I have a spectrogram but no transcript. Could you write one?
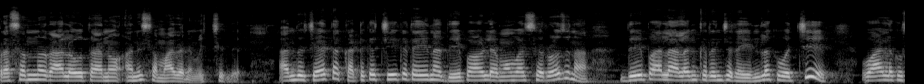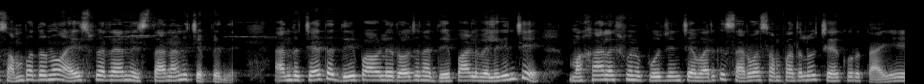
ప్రసన్నరాలవుతాను అని సమాధానమిచ్చింది. అందుచేత కటిక చీకటైన దీపావళి అమావాస్య రోజున దీపాలు అలంకరించిన ఇండ్లకు వచ్చి వాళ్ళకు సంపదను ఐశ్వర్యాన్ని ఇస్తానని చెప్పింది. అందుచేత దీపావళి రోజున దీపాలు వెలిగించి మహాలక్ష్మిని పూజించే వారికి సర్వ సంపదలు చేకూరుతాయి.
